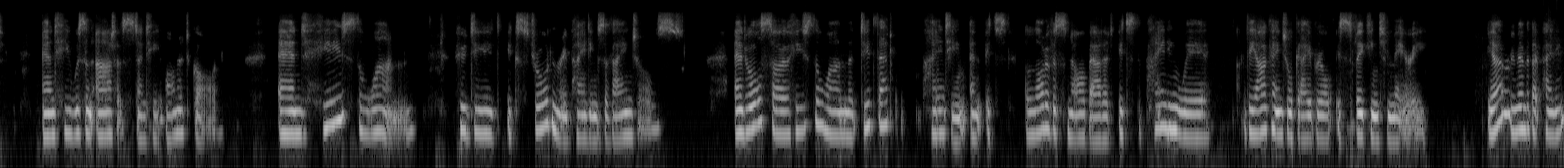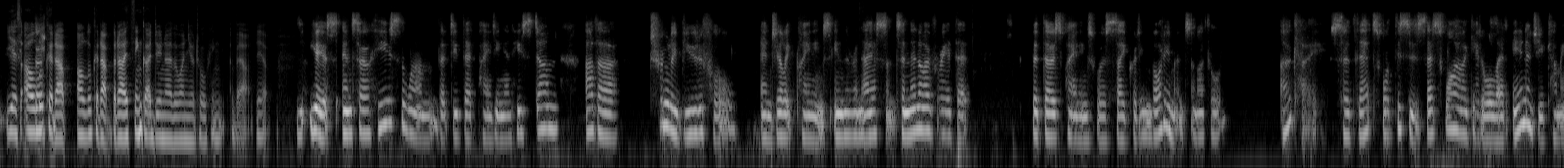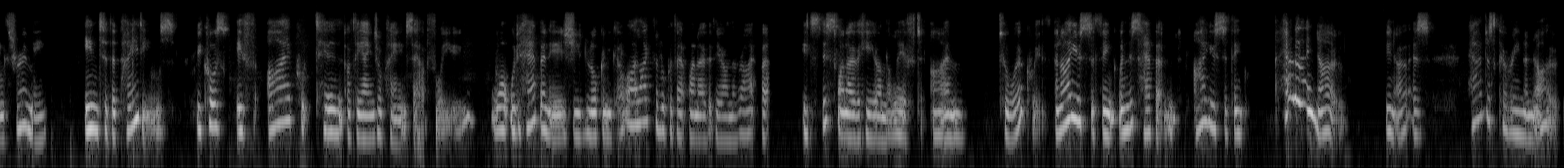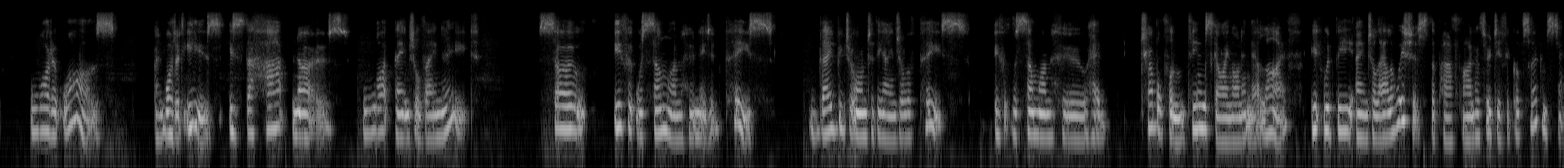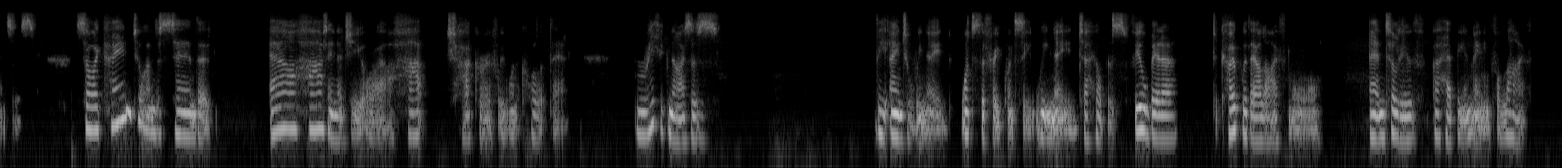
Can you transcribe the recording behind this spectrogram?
And he was an artist and he honoured God. And he's the one who did extraordinary paintings of angels. And also, he's the one that did that painting, and it's a lot of us know about it. It's the painting where the Archangel Gabriel is speaking to Mary. Yeah, remember that painting? Yes, I'll but, look it up. I'll look it up, but I think I do know the one you're talking about. Yep. Yes, and so he's the one that did that painting, and he's done other truly beautiful angelic paintings in the Renaissance. And then I've read that that those paintings were sacred embodiments, and I thought, okay, so that's what this is. That's why I get all that energy coming through me into the paintings. Because if I put 10 of the angel paintings out for you, what would happen is you'd look and go, oh, I like the look of that one over there on the right, but it's this one over here on the left I'm to work with. And I used to think when this happened, I used to think, how do they know? You know, as how does Karina know what it was and what it is? Is the heart knows what angel they need. So if it was someone who needed peace, they'd be drawn to the angel of peace. If it was someone who had troublesome things going on in their life, it would be Angel Aloysius, the pathfinder through difficult circumstances. So I came to understand that our heart energy or our heart chakra, if we want to call it that, recognizes the angel we need. What's the frequency we need to help us feel better, to cope with our life more, and to live a happy and meaningful life.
